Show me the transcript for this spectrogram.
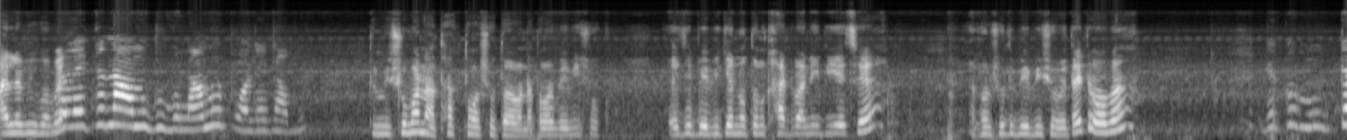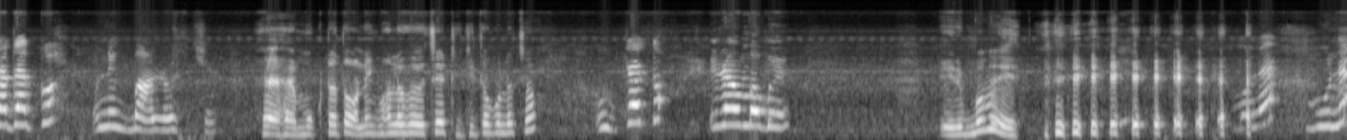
আই লাভ ইউ বাবা। না আমি দেবো না আমি পরে যাব তুমি শুবা না থাক তোমার শুতে হবে না তোমার বেবি শুক। এই যে বেবিকে নতুন খাট বানিয়ে দিয়েছে এখন শুধু বেবি শোবে তাই তো বাবা? দেখো মুখটা দেখো অনেক ভালো হচ্ছে। হ্যাঁ হ্যাঁ মুখটা তো অনেক ভালো হয়েছে ঠিকই তো বলেছ। মুখটা তো এরকম ভাবে এরম ভাবে মনে মনে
